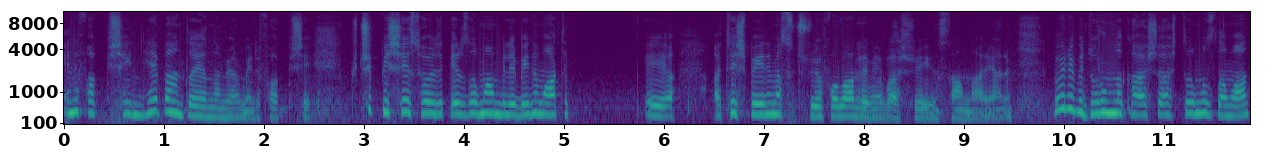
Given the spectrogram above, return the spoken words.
En ufak bir şey niye ben dayanamıyorum en ufak bir şey? Küçük bir şey söyledikleri zaman bile benim artık e, ateş beynime sıçrıyor falan demeye başlıyor insanlar yani. Böyle bir durumla karşılaştığımız zaman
